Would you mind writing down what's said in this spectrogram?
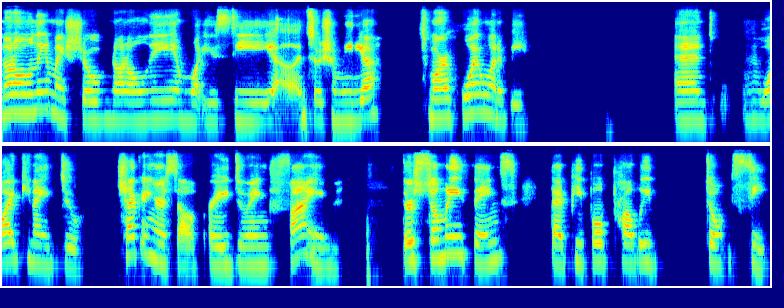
not only in my show, not only in what you see uh, in social media, more who I want to be and what can I do? Checking yourself, are you doing fine? There's so many things that people probably don't see.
